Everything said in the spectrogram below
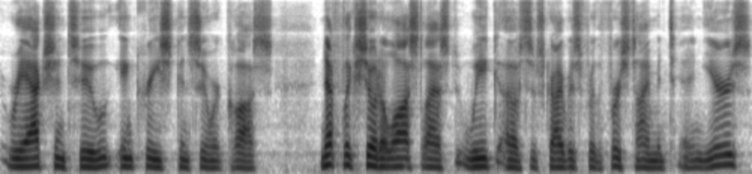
reaction to increased consumer costs. Netflix showed a loss last week of subscribers for the first time in ten years.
